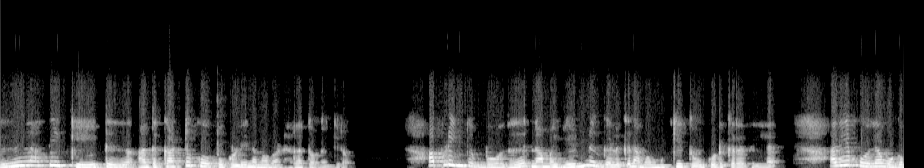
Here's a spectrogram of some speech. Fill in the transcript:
எல்லாத்தையும் கேட்டு அந்த கட்டுக்கோப்புக்குள்ளேயே நம்ம வளர தொடங்கிறோம். அப்படிங்கும்போது நம்ம எண்ணங்களுக்கு நம்ம முக்கியத்துவம் கொடுக்கறது இல்லை அதே போல உங்க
